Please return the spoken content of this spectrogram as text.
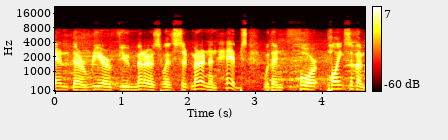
in their rear view mirrors with St Mirren and Hibs within four points of them.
